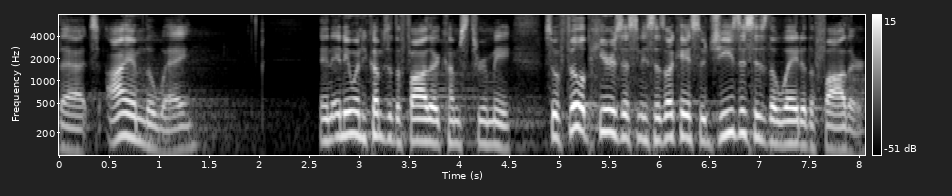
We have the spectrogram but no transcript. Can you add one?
that I am the way. And anyone who comes to the Father comes through me. So Philip hears this and he says, Okay, so Jesus is the way to the Father.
